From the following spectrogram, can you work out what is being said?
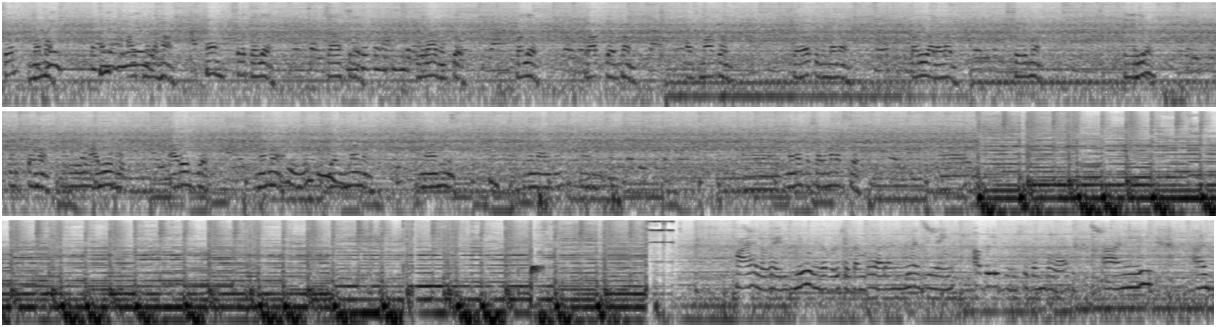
मम आत्मनः ओम सकल शास्त्र पुराणोक्तो फल प्राप्त्यर्थम् अस्माकं सहकुटुम्बनं परिवाराणां क्षेम स्थैर्य उत्तम आयुः आरोग्य मम यजमान नाम्नि मनः शर्मणस्य मी भूमिका पुरुषोत्तम पवार आणि मी माझी बहीण अबली पुरुषोत्तम पवार. आणि आज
